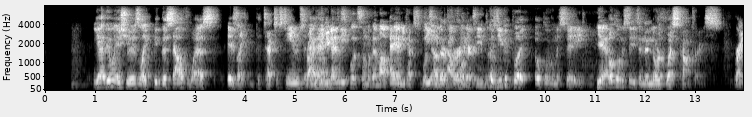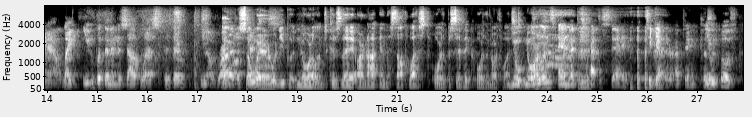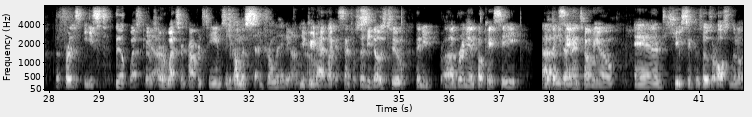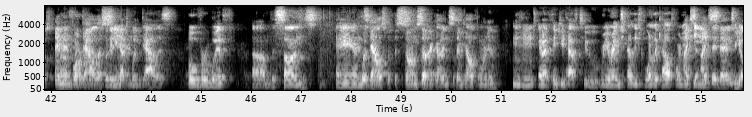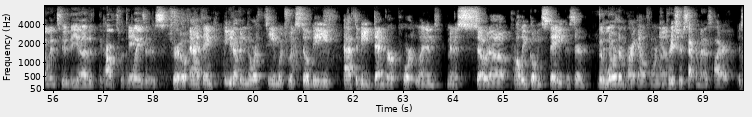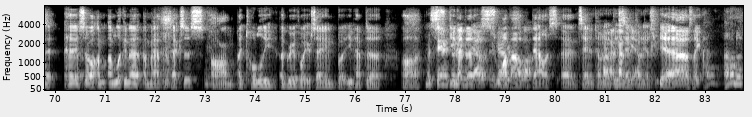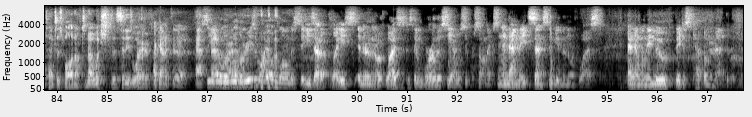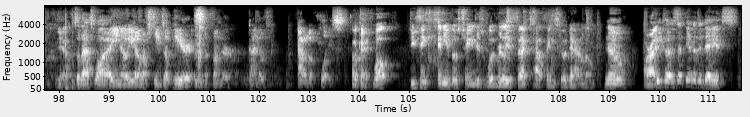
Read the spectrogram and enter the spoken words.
Yeah, the only issue is like the Southwest is like the Texas teams, Right, and I then, think you'd have to the, split some of them up, and and, you'd have to split the some other of the California further teams up. because you could put Oklahoma City. yeah, Oklahoma City's in the Northwest Conference right now. Like you could put them in the Southwest because they're you know right All right, above. so Texas. where would you put New Orleans? Because they are not in the Southwest or the Pacific or the Northwest. New, New Orleans and Memphis would have to stay together, I think, because You- they're both the furthest east Yep. West Coast Yeah. or Western Conference teams. Did you call them the Central? Maybe I don't You know. could have like a central, so it'd be those two. Then you'd uh, bring in OKC, uh, then you got- San Antonio, and Houston, because those are also the most And uh, then far put right. Dallas But then you'd have to put Dallas over with um, the Suns and put Dallas with the Suns, Southern Cal- in Southern California. Mhm. and I think you'd have to rearrange at least one of the California I'd say- teams I'd say then to you- go into the, uh, the the conference with the Yeah. Blazers. True, and I think you'd have a North team, which would still be have to be Denver, Portland, Minnesota, probably Golden State because they're The the, one- northern part of California. I'm pretty sure Sacramento's higher. Hey, hey, so I'm, I'm looking at a map of Texas. Um, I totally agree with what you're saying, but you'd have to. Uh, With San Antonio you'd have to and Dallas swap Mavericks out swap. Dallas and San Antonio Uh, because might- San yeah. Antonio's. Yeah, I was like, I don't, I don't know Texas well enough to know which the city's where. I kind of to half See, bet well, the, that. well, the reason why Oklahoma City's out of place and they're in the Northwest is because they were the Seattle SuperSonics, and that Mhm. made sense to be in the Northwest. And then when they moved, they just kept them in that division. yeah. So that's why you know you got a bunch of teams up here, and then the Thunder kind of out of place. Okay. Well, do you think any of those changes would really affect how things go down? No. No, All right. Because at the end of the day, it's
